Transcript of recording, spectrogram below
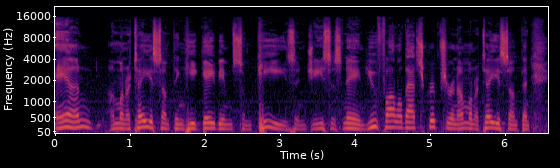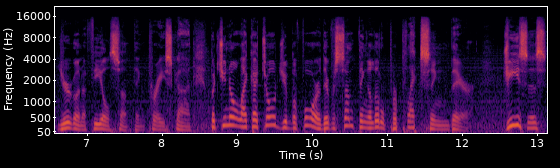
And I'm going to tell you something. He gave him some keys in Jesus' name. You follow that scripture, and I'm going to tell you something. You're going to feel something. Praise God. But you know, like I told you before, there was something a little perplexing there. Jesus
